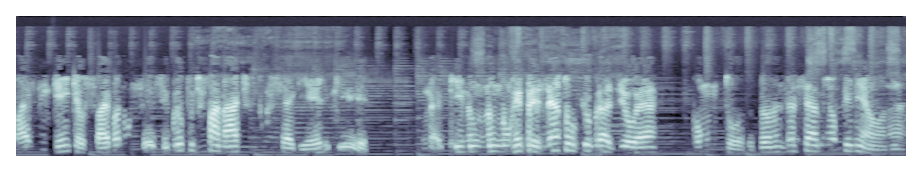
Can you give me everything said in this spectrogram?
mais ninguém que eu saiba, não sei esse grupo de fanáticos que segue ele, que, que não, não, não representam o que o Brasil é como um todo. Pelo menos essa é a minha opinião, né?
